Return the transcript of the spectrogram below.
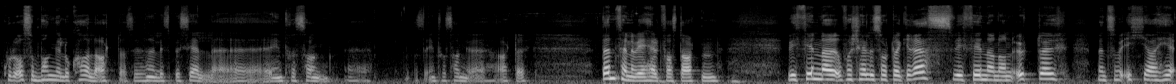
Hvor det er også mange lokale arter. Så det er litt spesielle, eh, interessant, eh, altså interessante arter. Den finner vi helt fra starten. Vi finner forskjellige sorter gress, vi finner noen urter, men som vi ikke har,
